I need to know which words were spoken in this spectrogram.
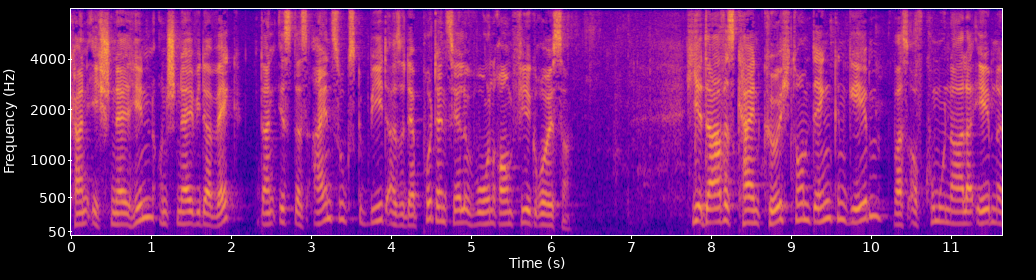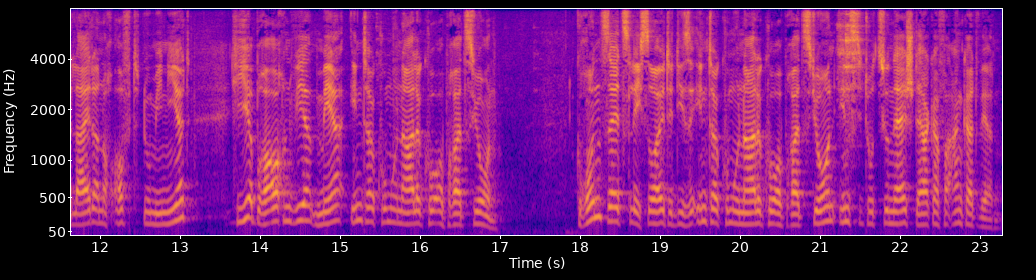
Kann ich schnell hin und schnell wieder weg, dann ist das Einzugsgebiet, also der potenzielle Wohnraum, viel größer. Hier darf es kein Kirchturmdenken geben, was auf kommunaler Ebene leider noch oft dominiert. Hier brauchen wir mehr interkommunale Kooperation. Grundsätzlich sollte diese interkommunale Kooperation institutionell stärker verankert werden.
